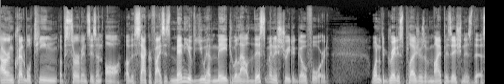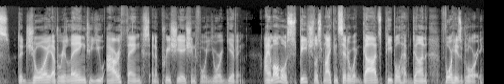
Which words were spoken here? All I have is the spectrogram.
Our incredible team of servants is in awe of the sacrifices many of you have made to allow this ministry to go forward. One of the greatest pleasures of my position is this the joy of relaying to you our thanks and appreciation for your giving. I am almost speechless when I consider what God's people have done for His glory.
